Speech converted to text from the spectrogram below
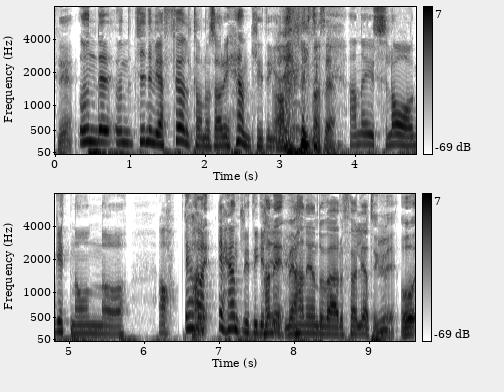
det... under, under tiden vi har följt honom så har det hänt lite Ja, grejer. Han har ju slagit någon och... Ja, det har, Han är- varit, det har hänt lite grejer. Han är, men han är ändå värd att följa tycker Mm. vi. Och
